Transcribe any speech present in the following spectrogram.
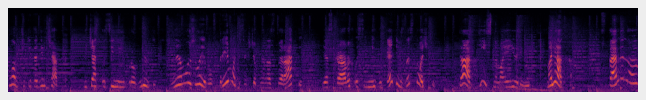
Хлопчики та дівчатка, під час осінньої прогулянки неможливо втриматися, щоб не назбирати яскравих осінніх букетів з листочків. Так, дійсно, Майя Юрівна. Малятка, впевнено,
